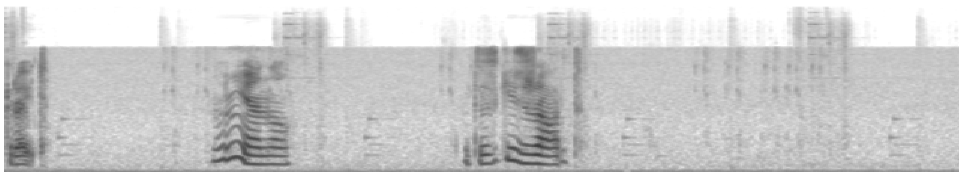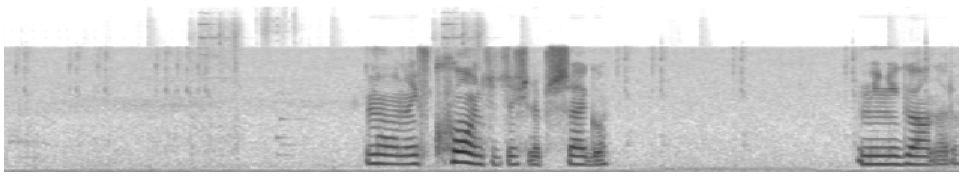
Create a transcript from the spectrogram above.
Crate. No nie no. To jest jakiś żart. No, no i w końcu coś lepszego. Minigunner.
